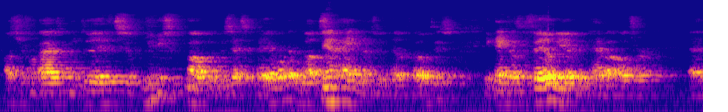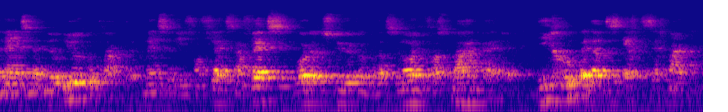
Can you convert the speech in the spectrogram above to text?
als je van buiten komt, wil je het zo liefst mogelijk een ZZP'er worden, hoewel het ja. natuurlijk heel groot is. Ik denk dat we veel meer moeten hebben over uh, mensen met nulurencontracten. Mensen die van flex naar flex worden gestuurd omdat ze nooit een vaste baan krijgen. Die groep, en dat is echt zeg maar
